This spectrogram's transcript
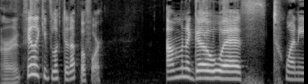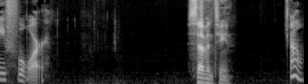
All right. I feel like you've looked it up before. I'm gonna go with 24. Seventeen. Oh,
